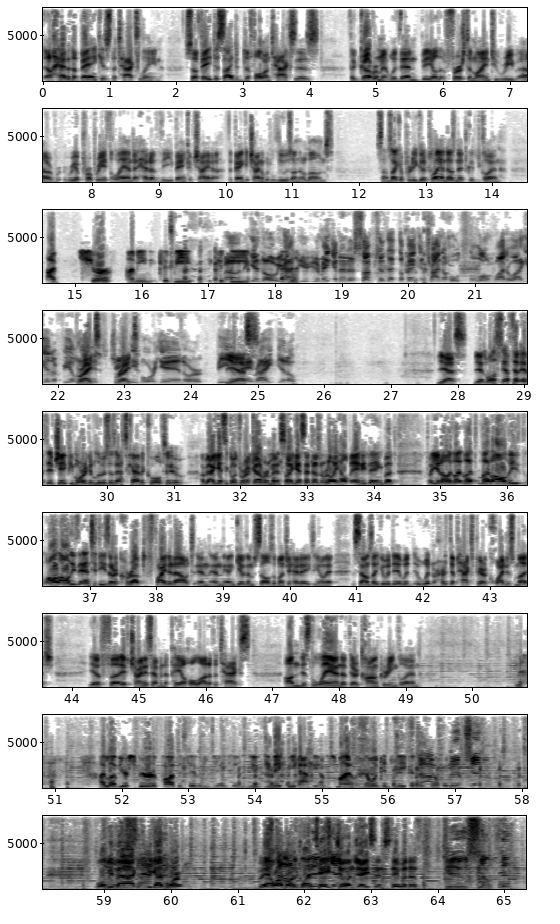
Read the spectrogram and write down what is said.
ahead of the bank is the tax lien. So if they decide to default on taxes, the government would then be able to, first in line to re, uh, reappropriate the land ahead of the Bank of China. The Bank of China would lose on their loans. Sounds like a pretty good plan, doesn't it, Glenn? I sure. I mean, it could be. It could well, be. Again, though, you're making an assumption that the Bank of China holds the loan. Why do I get a feeling right, it's J.P. right. Morgan or BofA, yes. right? You know. Yes, yes. Well, if, if, if J.P. Morgan loses, that's kind of cool too. I mean, I guess it goes to our government, so I guess that doesn't really help anything. But, but you know, let let, let all these all, all these entities that are corrupt fight it out and, and, and give themselves a bunch of headaches. You know, it, it sounds like it would it would it wouldn't hurt the taxpayer quite as much if uh, if China's having to pay a whole lot of the tax on this land that they're conquering, Glenn. I love your spirit of positivity, Jason. You, you make me happy. I'm smiling. No one can see because there's no video. we'll be back. We got more. Yeah, a lot more with Glenn Tate, Joe, and Jason. Stay with us. Do something.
